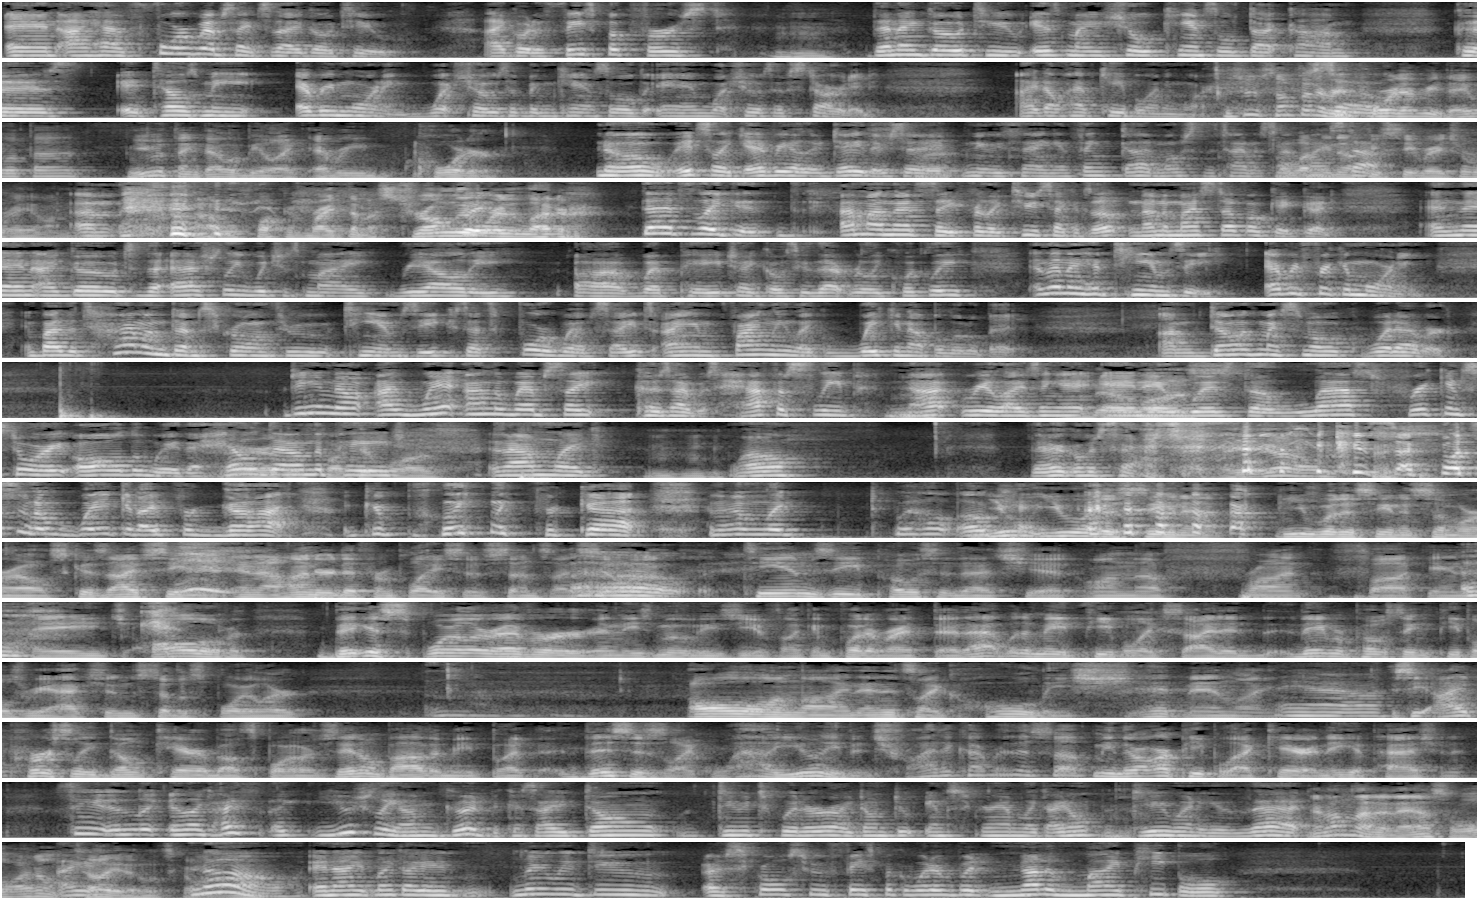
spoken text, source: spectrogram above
and I have four websites that I go to. I go to Facebook 1st mm-hmm. then I go to ismyshowcanceled.com because it tells me every morning what shows have been canceled and what shows have started. I don't have cable anymore. Is there something to So- report every day with that? You would think that would be like every quarter. No, it's like every other day there's a Right. new thing, and thank God most of the time it's not Let my stuff. Let me know stuff. if you see Rachael Ray on. Um. I will fucking write them a strongly worded letter. That's like I'm on that site for like two seconds. Oh, none of my stuff. Okay, good. And then I go to the Ashley, which is my reality uh, web page. I go through that really quickly, and then I hit TMZ every freaking morning. And by the time I'm done scrolling through TMZ, because that's four websites, I am finally like waking up a little bit. I'm done with my smoke, whatever. Do you know, I went on the website because I was half asleep, mm. not realizing it, There and was. it was the last freaking story all the way, the hell There down the the, page. And I'm like, mm-hmm. well, there goes that. There you go. Because I wasn't awake and I forgot. I completely forgot. And I'm like, well, okay. You you would have seen it. You would have seen it somewhere else because I've seen it in a hundred different places since I saw Oh. it. TMZ posted that shit on the front fucking page, all over. Biggest spoiler ever in these movies. You fucking put it right there. That would have made people excited. They were posting people's reactions to the spoiler mm. All online, and it's like, holy shit, man! Like, yeah. See, I personally don't care about spoilers. They don't bother me, but this is like, wow, you don't even try to cover this up? I mean, there are people that care and they get passionate. See, and like, and like I like, usually I'm good because I don't do Twitter, I don't do Instagram, like I don't do any of that. And I'm not an asshole. I don't I- tell you what's going no, on. No, and I like I literally do I scroll through Facebook or whatever, but none of my people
